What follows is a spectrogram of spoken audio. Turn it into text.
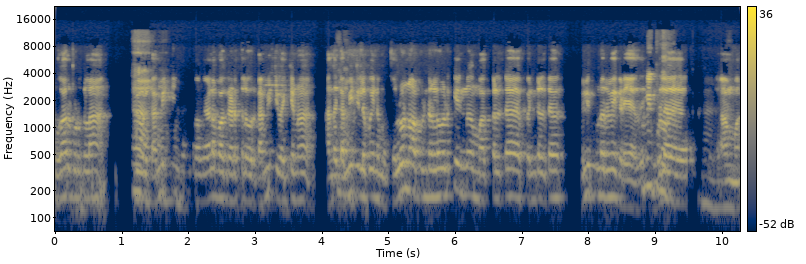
புகார் கொடுக்கலாம். ஒரு கமிட்டி வேலை பார்க்குற இடத்துல ஒரு கமிட்டி வைக்கணும். அந்த. கமிட்டில போய் நம்ம சொல்லணும் அப்படின்ற அளவுக்கு இன்னும் மக்கள்கிட்ட பெண்கள்கிட்ட விழிப்புணர்வே கிடையாது. ஆமா.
